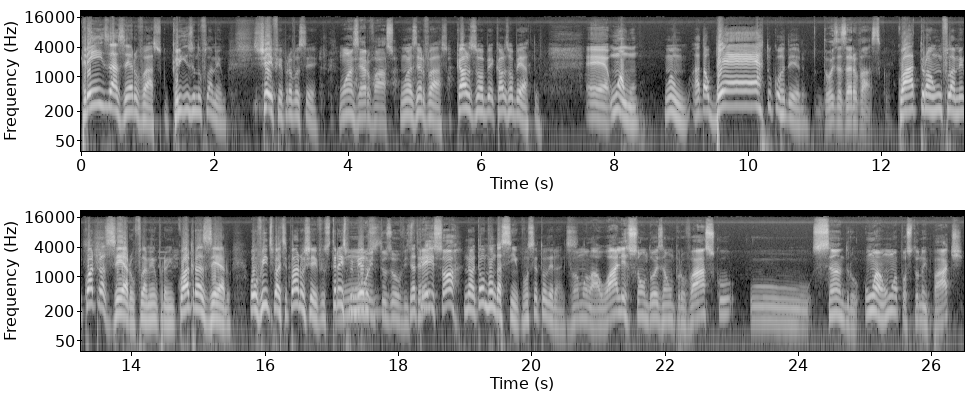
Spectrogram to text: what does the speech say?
3 a 0 Vasco. Crise no Flamengo. Schaefer, para você. 1 a 0 Vasco. 1 a 0 Vasco. Carlos, Carlos Alberto. É, 1 a 1. 1 a 1. Adalberto Cordeiro. 2 a 0 Vasco. 4 a 1 Flamengo. 4 a 0 Flamengo para mim. 4 a 0. Ouvintes participaram, chefe? Os três Muitos primeiros. Muitos ouvintes. Três tem... só? Não, então vamos dar 5, vamos ser tolerantes. Vamos lá. O Alisson 2 a 1 pro Vasco. O Sandro 1 a 1 apostou no empate.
